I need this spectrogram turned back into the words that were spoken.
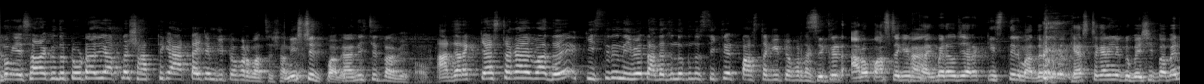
এবং এছাড়া কিন্তু টোটালি আপনার সাত থেকে আটটা আইটেম গিফট অফার পাচ্ছে নিশ্চিত পাবে। হ্যাঁ নিশ্চিত পাবে। আর যারা ক্যাশ টাকায় বাদে কিস্তিতে নিবে তাদের জন্য কিন্তু সিক্রেট পাঁচটা গিফট অফার থাকছে সিক্রেট আরও পাঁচটা গিফট হ্যাঁ। থাকবে এটা হচ্ছে যারা কিস্তির মাধ্যমে নেবে। ক্যাশ টাকা নিলে একটু বেশি পাবেন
